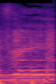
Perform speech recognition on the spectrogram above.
every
